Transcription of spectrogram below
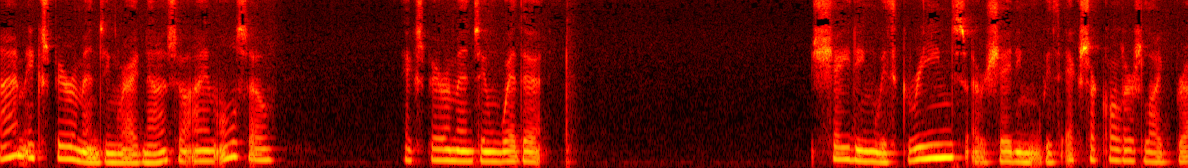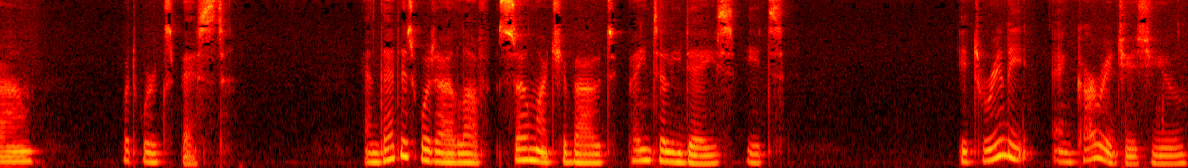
I'm experimenting right now, so I'm also experimenting whether shading with greens or shading with extra colors like brown, what works best. And that is what I love so much about Painterly Days. It's it really encourages you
